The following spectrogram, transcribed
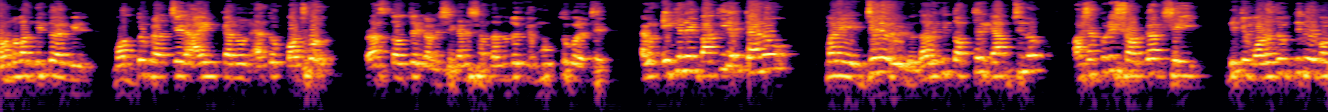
ধন্যবাদ দিতে হবে মধ্যপ্রাচ্যের আইন কানুন এত কঠোর রাজতন্ত্রের কারণে সেখানে সাতান্ন জনকে মুক্ত করেছে। এখন এখানে বাকিরা কেন মানে জেলে রইল? তাহলে কি তথ্যের গ্যাপ ছিল? আশা করি সরকার সেই দিকে মনোযোগ দিবে এবং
